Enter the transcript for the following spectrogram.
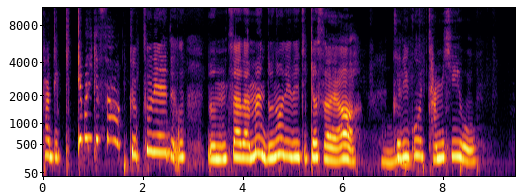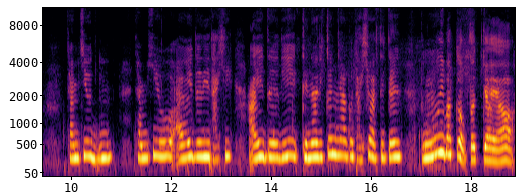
다 니킥해버리겠어. 그 소리에 들은 눈사람은 눈오리를 지켰어요. 음. 그리고 잠시 후 잠시 후 눈, 잠시 후 아이들이 다시 아이들이 그날이 끝나고 다시 왔을 땐 눈오리밖에 없었죠요.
